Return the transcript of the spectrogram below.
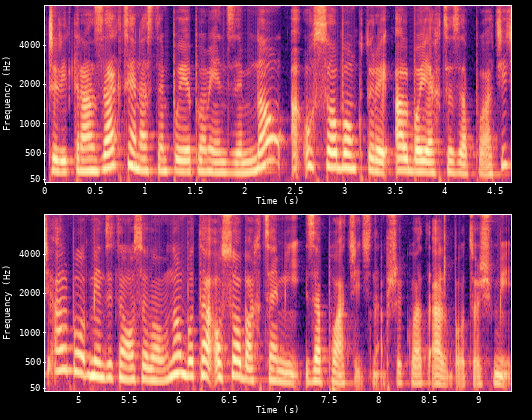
Czyli transakcja następuje pomiędzy mną a osobą, której albo ja chcę zapłacić, albo między tą osobą mną, bo ta osoba chce mi zapłacić na przykład, albo coś mi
